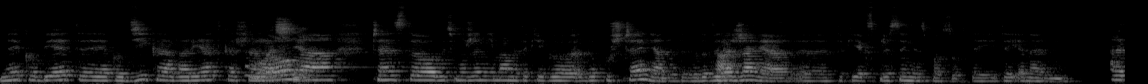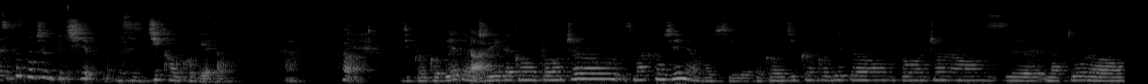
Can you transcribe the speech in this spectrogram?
my kobiety jako dzika wariatka szalona często być może nie mamy takiego dopuszczenia do tego, do Tak. wyrażania e, w taki ekspresyjny sposób tej, tej energii. Ale co to znaczy być dosyć dziką kobietą? Ha. Ha. Dziką kobietą, Tak. czyli taką połączoną z Matką Ziemią właściwie, taką dziką kobietą połączoną z naturą,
